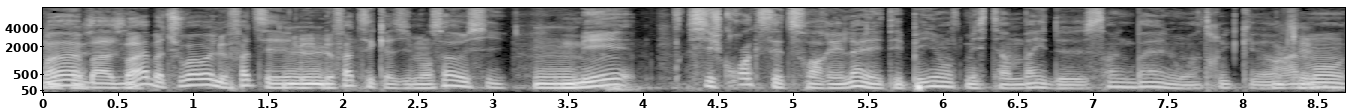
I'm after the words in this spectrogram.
Ouais, bah, ouais, bah, tu vois, ouais, le FAT, c'est le, Mhm. le c'est quasiment ça aussi. Mhm. Mais si je crois que cette soirée-là, elle était payante, mais c'était un bail de 5 balles ou un truc euh, vraiment.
